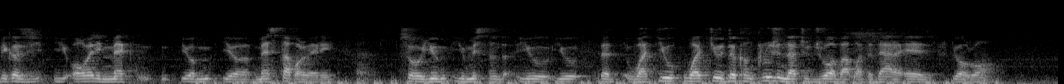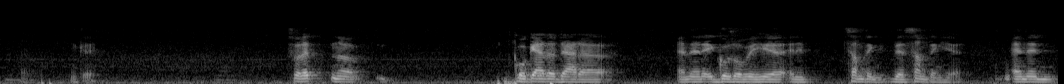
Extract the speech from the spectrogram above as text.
because you, already you're messed up already. So you you missed you you that what you what you the conclusion that you draw about what the data is you're wrong. Okay. So let know, go gather data and then it goes over here and it, something there's something here and then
